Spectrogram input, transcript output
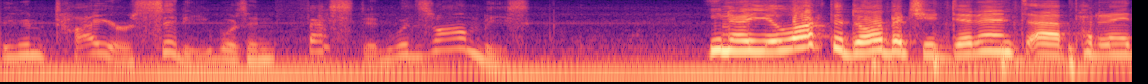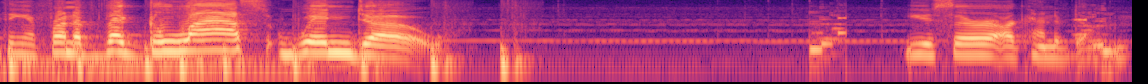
the entire city was infested with zombies. You know, you locked the door, but you didn't uh, put anything in front of the glass window. You, sir, are kind of dumb.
